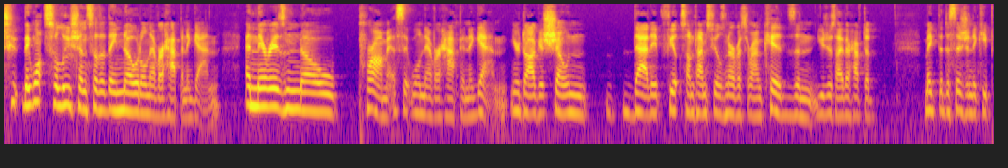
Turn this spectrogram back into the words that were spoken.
to they want solutions so that they know it'll never happen again. And there is no promise it will never happen again. Your dog has shown that it feels sometimes feels nervous around kids and you just either have to make the decision to keep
